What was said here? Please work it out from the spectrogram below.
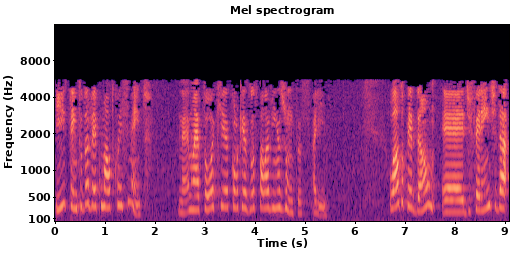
E tem tudo a ver com autoconhecimento. Né? Não é à toa que eu coloquei as duas palavrinhas juntas ali. O auto-perdão é diferente da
